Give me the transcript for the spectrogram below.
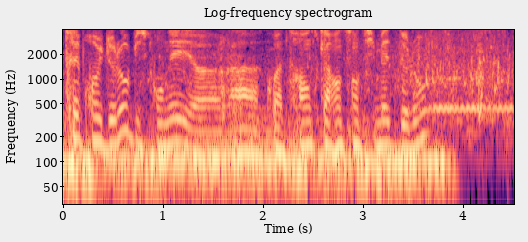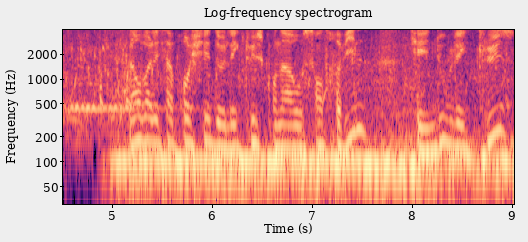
très proche de l'eau, puisqu'on est à quoi 30-40 cm de l'eau. Là, on va aller s'approcher de l'écluse qu'on a au centre-ville, qui est une double écluse.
